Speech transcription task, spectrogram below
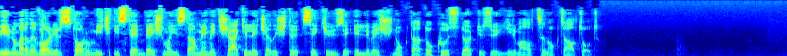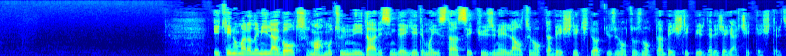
Bir numaralı Warrior Storm iç pistte 5 Mayıs'ta Mehmet Şakir'le çalıştı. 855.9, 400'ü 26.6 oldu. 2 numaralı Mila Gold, Mahmut Ünlü idaresinde 7 Mayıs'ta 856.5'lik, 430.5'lik bir derece gerçekleştirdi.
